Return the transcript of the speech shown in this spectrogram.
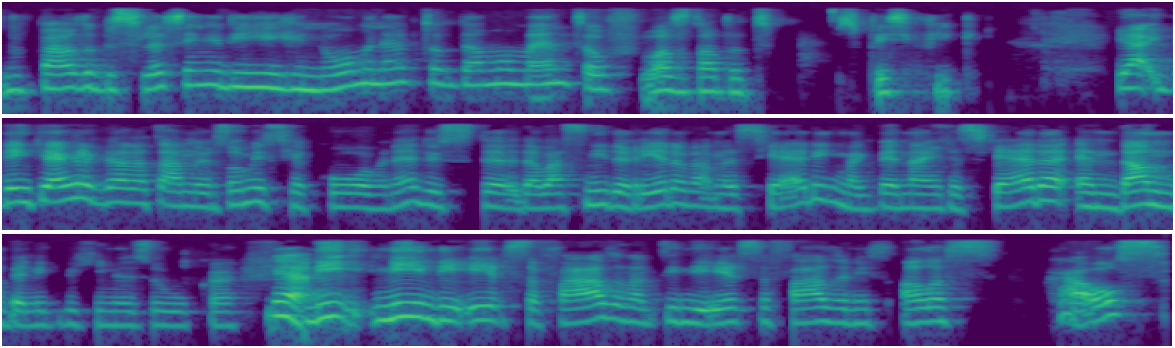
bepaalde beslissingen die je genomen hebt op dat moment? Of was dat het specifiek? Ja, ik denk eigenlijk dat het andersom is gekomen. Hè. Dus de, dat was niet de reden van de scheiding, maar ik ben dan gescheiden en dan ben ik beginnen zoeken. Ja. Niet, niet in die eerste fase, want in die eerste fase is alles chaos.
